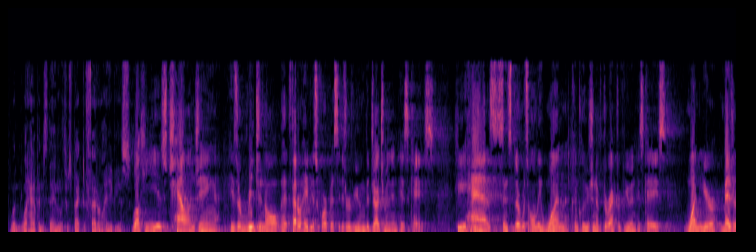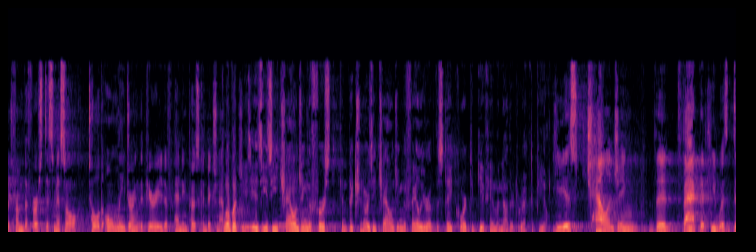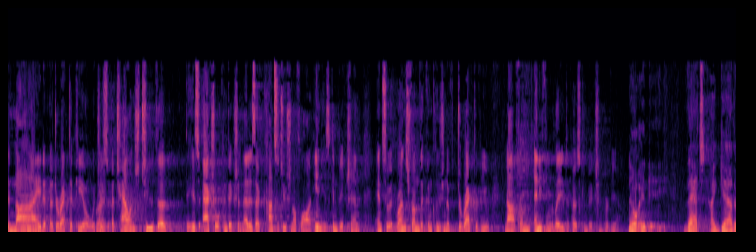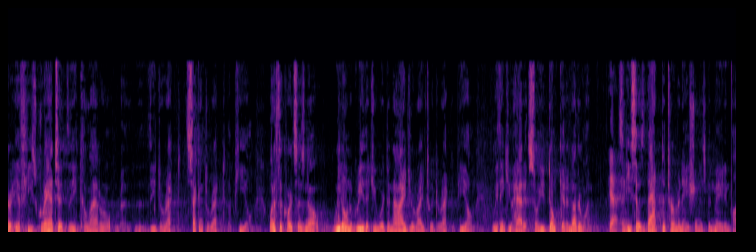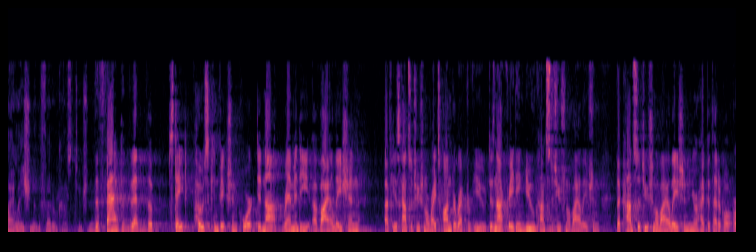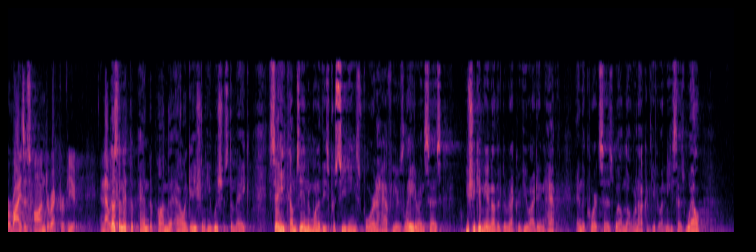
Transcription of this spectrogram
What, what happens then with respect to federal habeas? Well, he is challenging his original, federal habeas corpus is reviewing the judgment in his case. He has, since there was only one conclusion of direct review in his case, one year measured from the first dismissal, tolled only during the period of pending post-conviction Well, but is, is he challenging the first conviction or is he challenging the failure of the state court to give him another direct appeal? He is challenging the fact that he was denied a direct appeal, which right. is a challenge to the his actual conviction. That is a constitutional flaw in his conviction, and so it runs from the conclusion of direct review, not from anything related to post-conviction review. No, and that's, I gather, if he's granted the collateral, the direct, second direct appeal. What if the court says, no, we don't agree that you were denied your right to a direct appeal. We think you had it, so you don't get another one. Yes. And he says that determination has been made in violation of the federal constitution. The fact that the state post-conviction court did not remedy a violation of his constitutional rights on direct review does not create a new constitutional violation. The constitutional violation in your hypothetical arises on direct review. And that Doesn't it depend upon the allegation he wishes to make? Say he comes in in one of these proceedings four and a half years later and says, you should give me another direct review, I didn't have it. And the court says, well, no, we're not going to give you one. And he says, well,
